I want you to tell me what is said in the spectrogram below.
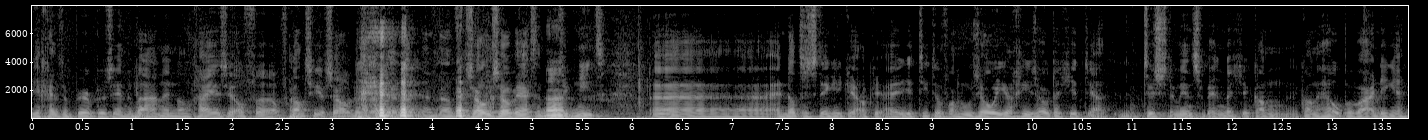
je geeft een purpose in de baan en dan ga je zelf eh, op vakantie of zo. Dat, dat- zo, zo werkt het natuurlijk niet. Eh, en dat is denk ik ook je, eh, je titel van hoezo hiërarchie is ook dat je ja, tussen de mensen bent. Dat je kan, kan helpen waar dingen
